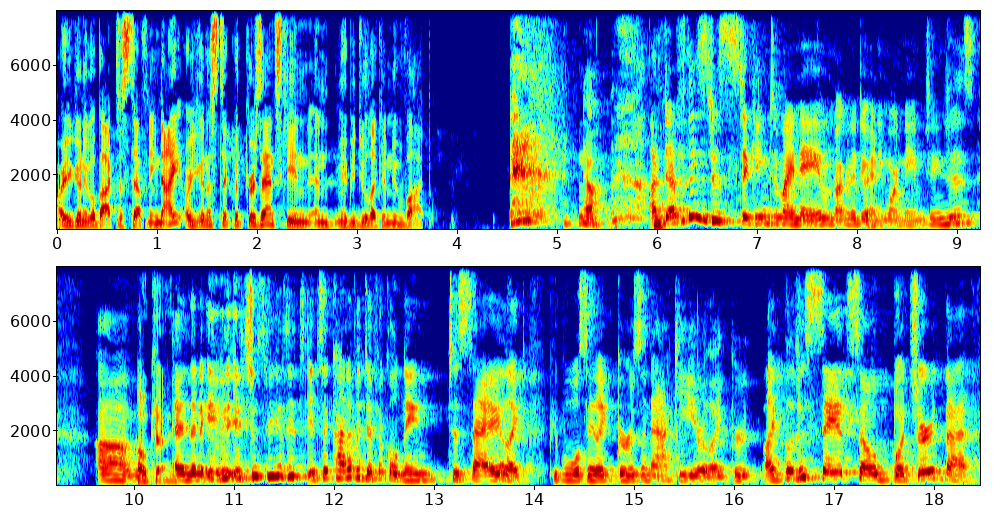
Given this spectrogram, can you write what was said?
Are you going to go back to Stephanie Knight or are you going to stick with Grzanski and, and maybe do like a new vibe? No, I'm definitely just sticking to my name. I'm not going to do any more name changes. Um, Okay. And then it, it's just because it's it's a kind of a difficult name to say. Like people will say like Gerzanaki or like Ger- like they'll just say it so butchered that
